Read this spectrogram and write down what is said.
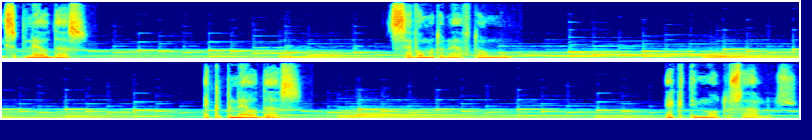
Εισπνέοντας σέβομαι τον εαυτό μου εκπνέοντας εκτιμώ τους άλλους.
